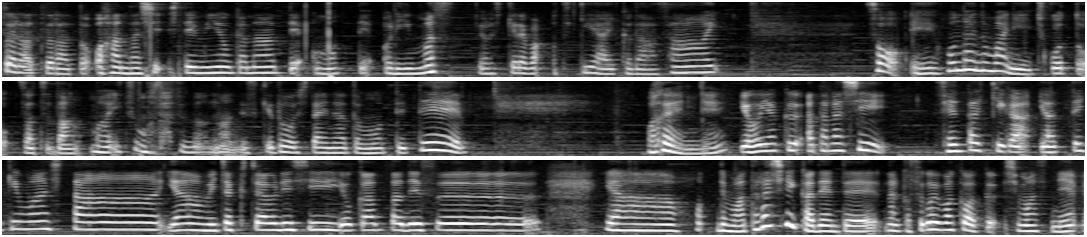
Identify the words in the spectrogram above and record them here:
つらつらとお話ししてみようかなって思っております。よろしければお付き合いください。そう、えー、本題の前にちょこっと雑談。まあいつも雑談なんですけどしたいなと思ってて我が家にねようやく新しい洗濯機がやってきました。いやーめちゃくちゃ嬉しい。よかったです。いやでも新しい家電ってなんかすごいワクワクしますね。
